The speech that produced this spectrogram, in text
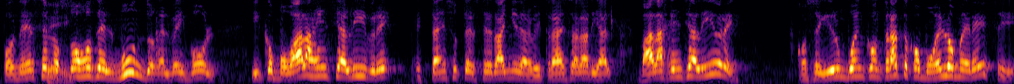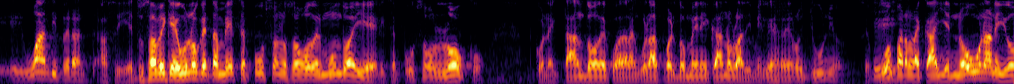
ponerse en los ojos del mundo en el béisbol. Y como va a la agencia libre, está en su tercer año de arbitraje salarial, va a la agencia libre, conseguir un buen contrato como él lo merece, eh, Wandy Peralta. Así es. Tú sabes que uno que también se puso en los ojos del mundo ayer y se puso loco conectando de cuadrangular fue el dominicano Vladimir Guerrero Jr. Se Sí. fue para la calle no una ni dos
